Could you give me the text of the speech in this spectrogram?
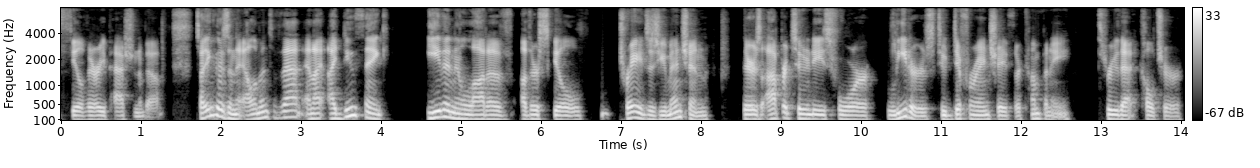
feel very passionate about. So I think there's an element of that, and I, I do think even in a lot of other skill trades, as you mentioned, there's opportunities for leaders to differentiate their company through that culture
